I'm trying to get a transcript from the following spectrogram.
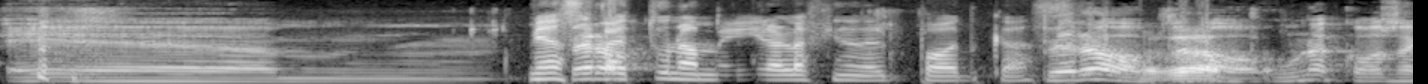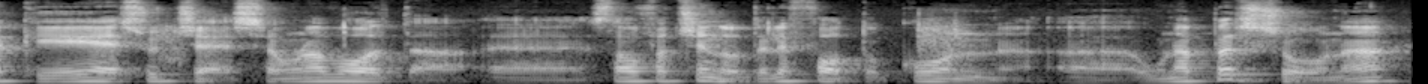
Ehm, Mi aspetto però, una mail alla fine del podcast. Però, esatto. però, una cosa che è successa una volta, eh, stavo facendo delle foto con una persona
